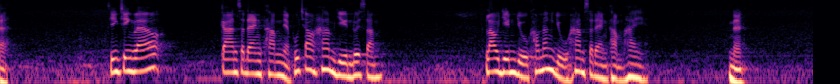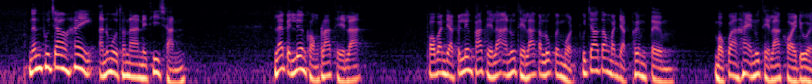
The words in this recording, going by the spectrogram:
นะจริงๆแล้วการแสดงธรรมเนี่ยผู้เจ้าห้ามยืนด้วยซ้ำเรายืนอยู่เขานั่งอยู่ห้ามแสดงธรรมให้นะ นั้นผู้เจ้าให้อนุโมทนาในที่ฉัน และเป็นเรื่องของพระเถระพอบัญญัติเป็นเรื่องพระเถระอนุเถระก็ลุกไปหมดผู้เจ้าต้องบัญญัติเพิ่มเติม บอกว่าให้อนุเถระคอยด้วย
